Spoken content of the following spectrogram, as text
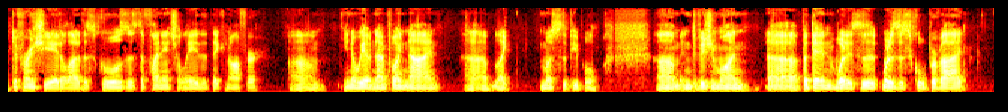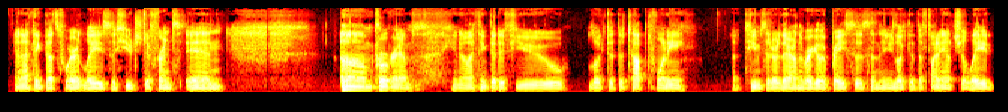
differentiate a lot of the schools is the financial aid that they can offer. Um, you know, we have 9.9, uh, like most of the people um, in Division One. Uh, but then, what is the what does the school provide? And I think that's where it lays a huge difference in um, programs. You know, I think that if you looked at the top 20 uh, teams that are there on the regular basis, and then you looked at the financial aid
